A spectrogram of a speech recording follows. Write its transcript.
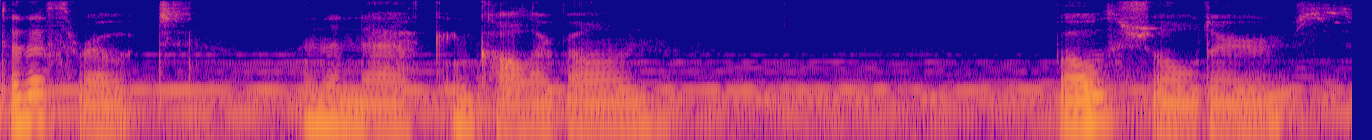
to the throat and the neck and collarbone, both shoulders,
